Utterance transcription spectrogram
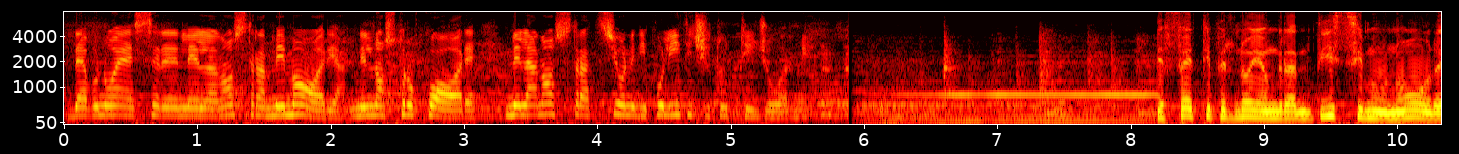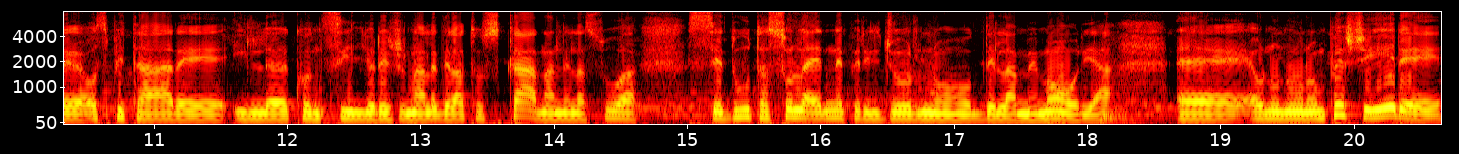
devono essere nella nostra memoria, nel nostro cuore, nella nostra azione di politici tutti i giorni. In effetti per noi è un grandissimo onore ospitare il Consiglio regionale della Toscana nella sua seduta solenne per il giorno della memoria. Eh, è un onore un piacere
